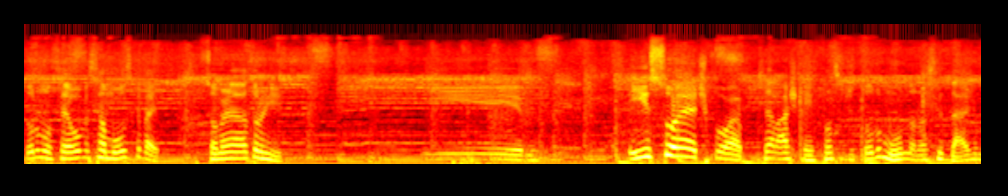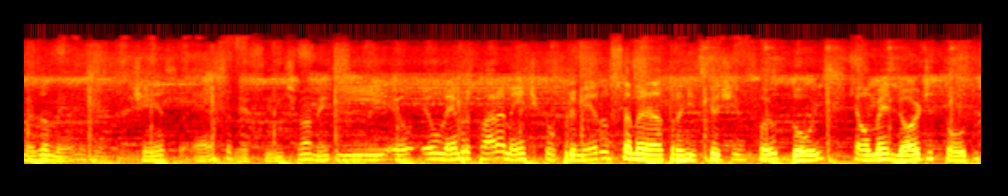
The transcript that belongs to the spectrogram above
Todo mundo, ouve essa música, velho. Summer Electro Hits. E isso é, tipo, é, sei lá, acho que é a infância de todo mundo, na nossa idade mais ou menos. né? Tinha essa. Definitivamente. E eu, eu lembro claramente que o primeiro Summer Electro Hits que eu tive foi o 2, que é o melhor de todos.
